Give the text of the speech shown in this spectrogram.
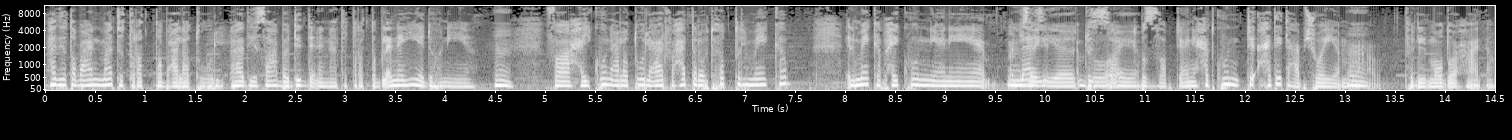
هذه طبعا ما تترطب على طول. هذه صعبة جدا إنها تترطب لانها هي دهنية. م. فحيكون على طول عارفة حتى لو تحط ال make up ال make up حيكون يعني لازم بالضبط بالضبط. يعني حتكون حتتعب شوية مع في الموضوع هذا.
